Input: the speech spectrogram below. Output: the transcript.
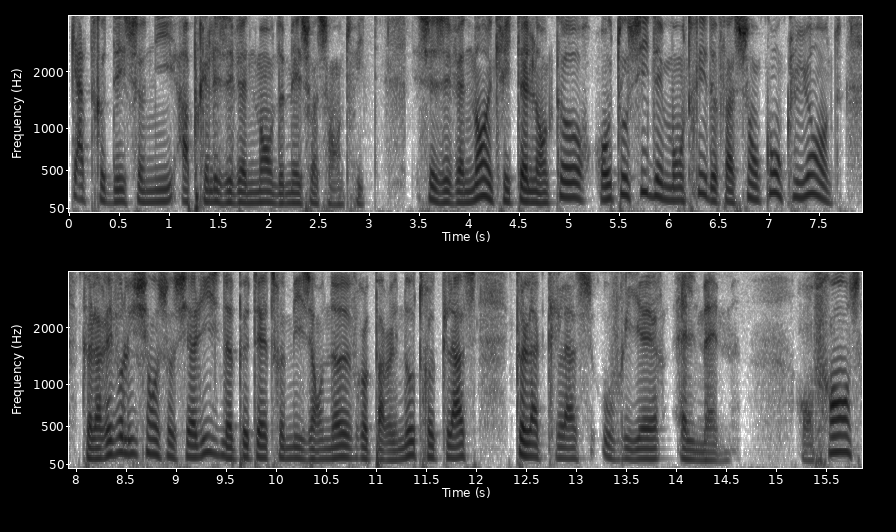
quatre décennies après les événements de mai 68. Ces événements, écrit-elle encore, ont aussi démontré de façon concluante que la révolution socialiste ne peut être mise en œuvre par une autre classe que la classe ouvrière elle-même en France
